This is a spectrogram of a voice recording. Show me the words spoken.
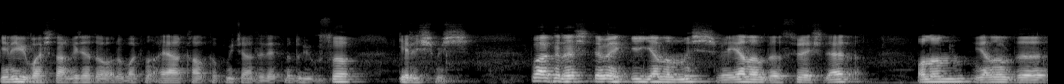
yeni bir başlangıca doğru bakın ayağa kalkıp mücadele etme duygusu gelişmiş. Bu arkadaş demek ki yanılmış ve yanıldığı süreçler onun yanıldığı,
